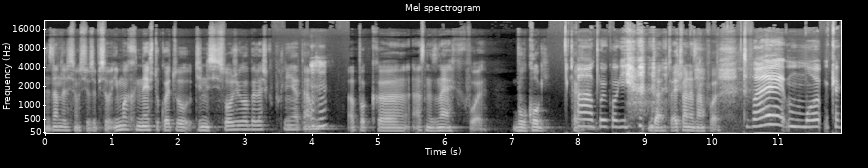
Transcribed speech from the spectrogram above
не знам дали съм си го записал. Имах нещо, което ти не си сложила бележка под линия там, Мгм. А пък а, аз не знаех какво е. Булкоги. Как? А, пойкоги. Да, това, е, това не знам какво е. Това е мо, как,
